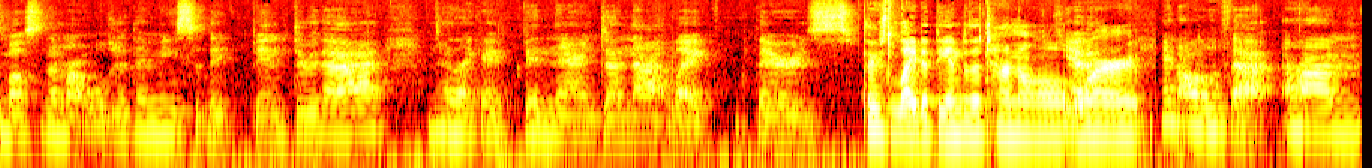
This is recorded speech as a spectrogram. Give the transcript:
most of them are older than me, so they've been through that, and they're like, I've been there and done that. Like there's There's light at the end of the tunnel Yeah. or and all of that. Um,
